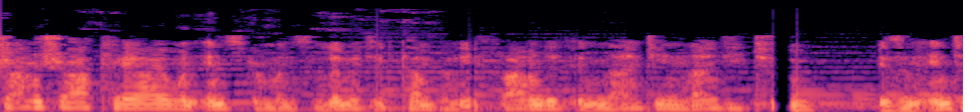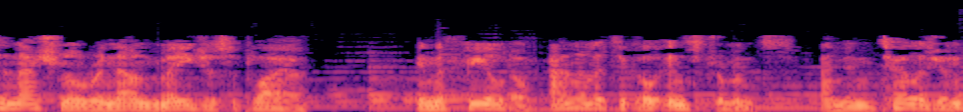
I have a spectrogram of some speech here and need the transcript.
Changsha Kaiyuan Instruments Limited Company founded in 1992 is an international renowned major supplier in the field of analytical instruments and intelligent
